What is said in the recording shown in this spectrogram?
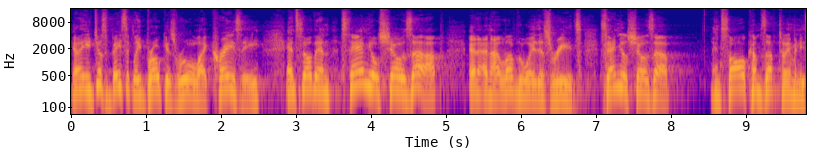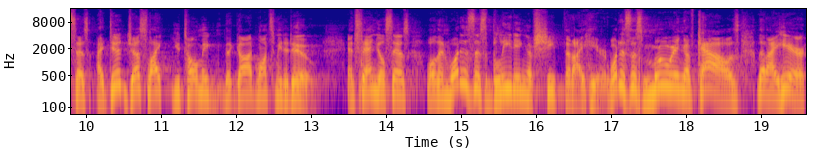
And he just basically broke his rule like crazy. And so then Samuel shows up, and, and I love the way this reads. Samuel shows up, and Saul comes up to him and he says, I did just like you told me that God wants me to do. And Samuel says, Well, then what is this bleating of sheep that I hear? What is this mooing of cows that I hear?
